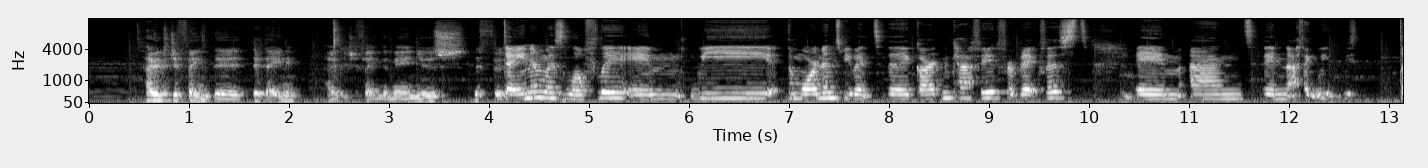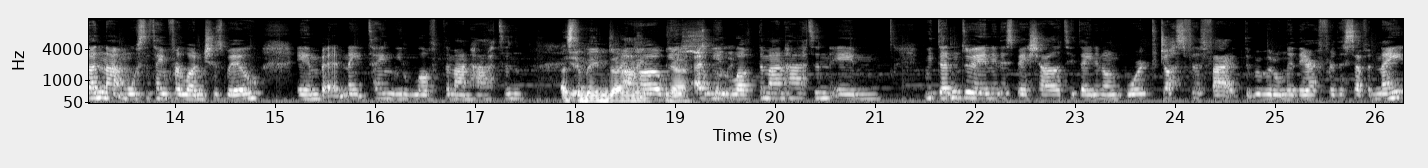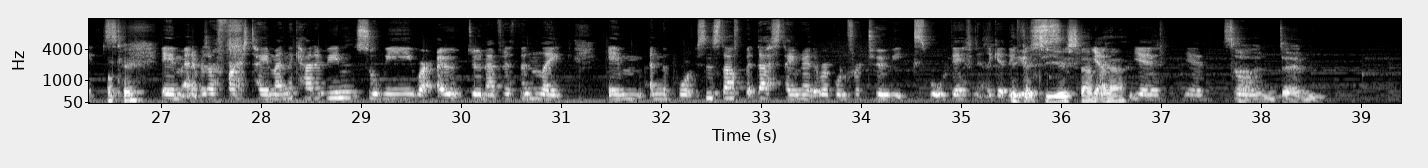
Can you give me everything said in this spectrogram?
How did you find the, the dining? How did you find the menus, the food? Dining was lovely. Um, we the mornings we went to the garden cafe for breakfast, um, and then I think we we done that most of the time for lunch as well. Um, but at night time we loved the Manhattan. That's Yeah. the main dining. Uh, we, yeah. uh, we loved the Manhattan. Um, we didn't do any of the speciality dining on board just for the fact that we were only there for the seven nights. Okay. Um, and it was our first time in the Caribbean, so we were out doing everything like um, in the ports and stuff. But this time, now that we're going for two weeks, we'll definitely get the You get to use them, yeah. yeah, yeah, yeah. So and um,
